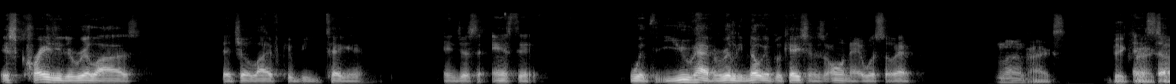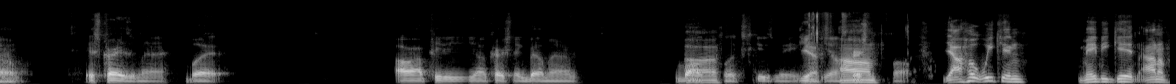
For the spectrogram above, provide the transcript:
it's crazy to realize that your life could be taken in just an instant with you having really no implications on that whatsoever. Man. Facts, big And facts. man. so it's crazy, man. But RIP to young Kirsnick Bell, man. Ball, excuse me. Uh, yeah, Young um, Ball. yeah, I hope we can maybe get. I don't.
